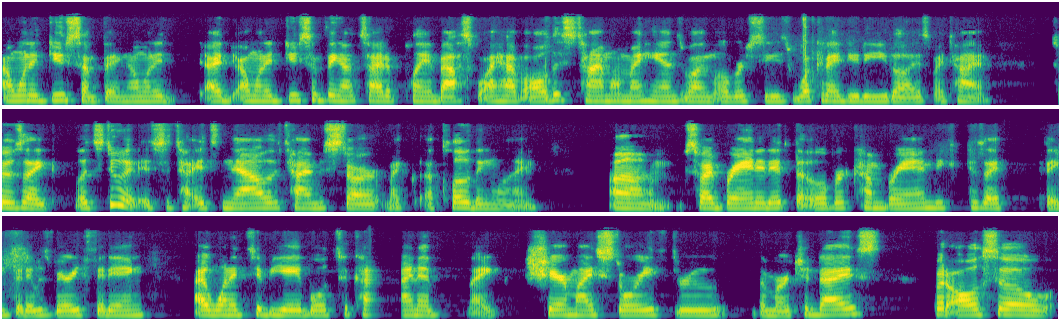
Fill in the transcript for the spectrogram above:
I want to do something. I want to I, I want to do something outside of playing basketball. I have all this time on my hands while I'm overseas. What can I do to utilize my time? So I was like, let's do it. It's the ti it's now the time to start my a clothing line. Um, so I branded it the Overcome brand because I think that it was very fitting. I wanted to be able to kind of like share my story through the merchandise, but also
